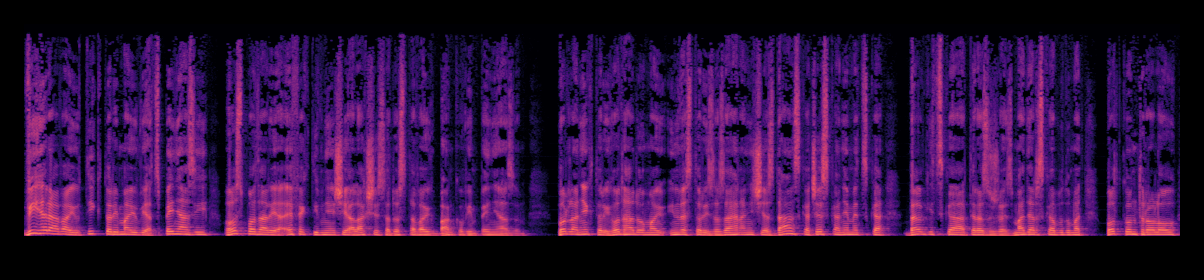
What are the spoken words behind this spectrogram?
Vyhrávajú tí, ktorí majú viac peňazí, hospodária efektívnejšie a ľahšie sa dostávajú k bankovým peniazom. Podľa niektorých odhadov majú investori zo zahraničia z Dánska, Česka, Nemecka, Belgická a teraz už aj z Maďarska budú mať pod kontrolou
